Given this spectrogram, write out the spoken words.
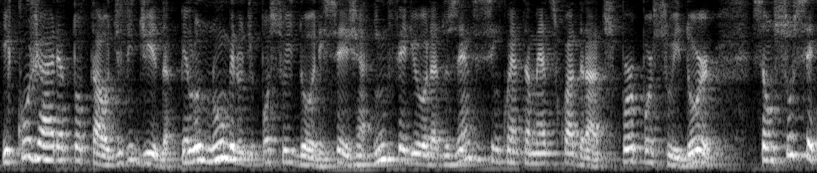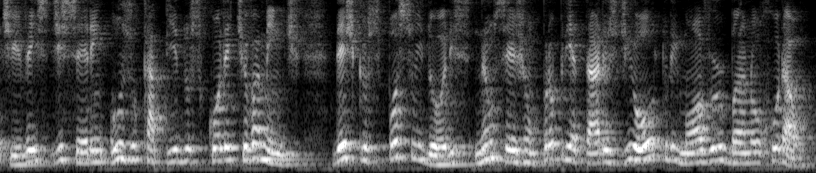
e cuja área total dividida pelo número de possuidores seja inferior a 250 metros quadrados por possuidor, são suscetíveis de serem usucapidos coletivamente, desde que os possuidores não sejam proprietários de outro imóvel urbano ou rural.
